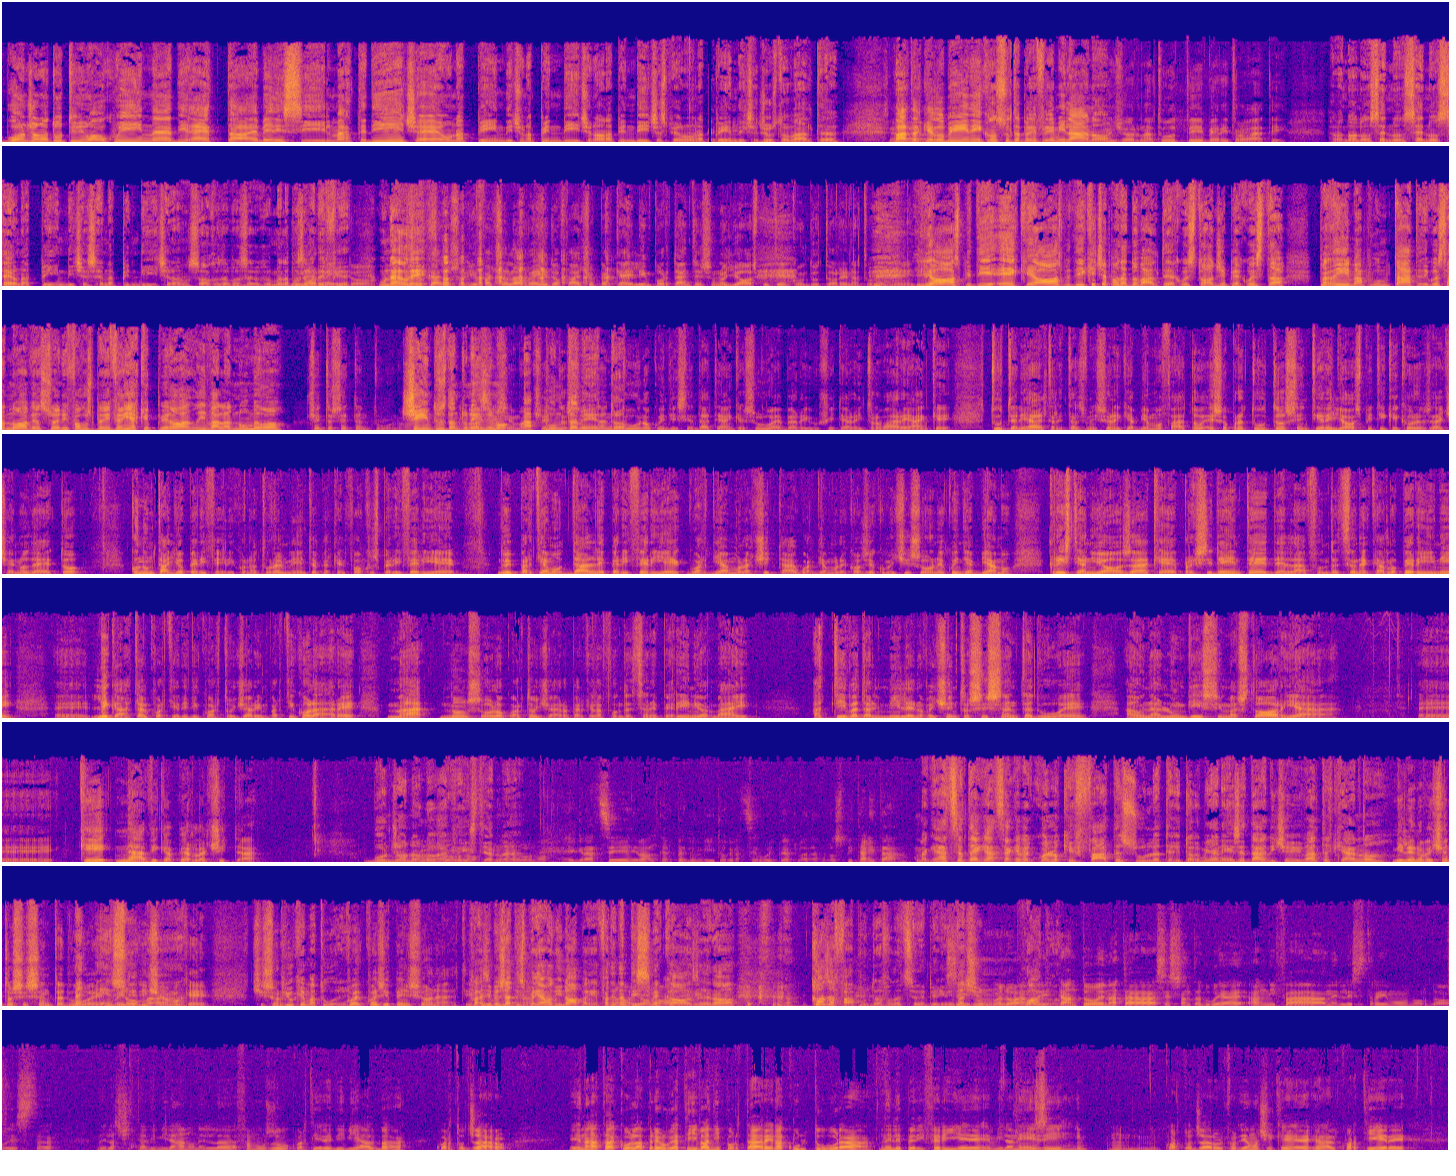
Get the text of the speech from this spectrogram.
Buongiorno a tutti di nuovo qui in diretta. Ebbene sì, il martedì c'è un appendice, un appendice, no, un appendice, spero non un appendice, giusto Walter? Ciao. Walter Cherubini, consulta periferia Milano. Buongiorno a tutti, ben ritrovati. No, non sei, non, sei, non sei un appendice, sei un appendice, no? non so cosa posso, come la possiamo definire. Un arredo. Caso io faccio l'arredo, faccio perché l'importante sono gli ospiti e il conduttore naturalmente. Gli ospiti e che ospiti? Chi ci ha portato Walter quest'oggi per questa prima puntata di questa nuova versione di Focus Periferia che però arriva alla numero... 171. 171 appuntamento. 171, quindi se andate anche sul web riuscite a ritrovare anche tutte le altre trasmissioni che abbiamo fatto e soprattutto sentire gli ospiti che cosa ci hanno detto con un taglio periferico naturalmente perché il focus periferie, noi partiamo dalle periferie, guardiamo la città, guardiamo le cose come ci sono e quindi abbiamo Cristian Iosa che è presidente della Fondazione Carlo Perini eh, legata al quartiere di Quarto Giaro in particolare, ma non solo Quarto Giaro perché la Fondazione Perini ormai attiva dal 1962 ha una lunghissima storia eh, che naviga per la città. Buongiorno allora buongiorno, Cristian. Buongiorno e grazie Walter per l'invito, grazie a voi per l'ospitalità. Ma grazie a te, grazie anche per quello che fate sul territorio milanese. Dai, dicevi Walter che anno? 1962, Beh, quindi insomma, diciamo che ci sono più che maturi. Qu- quasi pensionati. Quasi pensionati, speriamo di no, perché fate No, tantissime no. cose, no? Cosa fa appunto la Fondazione Pierini? Sì, Facci dunque, un allora, quadro. intanto è nata 62 anni fa nell'estremo nord-ovest della città di Milano, nel famoso quartiere di Vialba Quarto Giaro. È nata con la prerogativa di portare la cultura nelle periferie milanesi. In, in Quarto Giaro, ricordiamoci che era il quartiere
